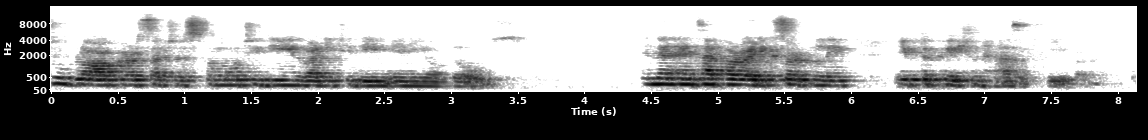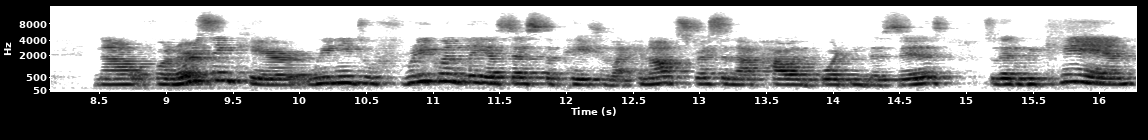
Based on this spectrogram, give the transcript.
H2 blockers such as famotidine, ranitidine, any of those. And then antipyretic certainly if the patient has a fever. Now, for nursing care, we need to frequently assess the patient. I cannot stress enough how important this is so that we can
